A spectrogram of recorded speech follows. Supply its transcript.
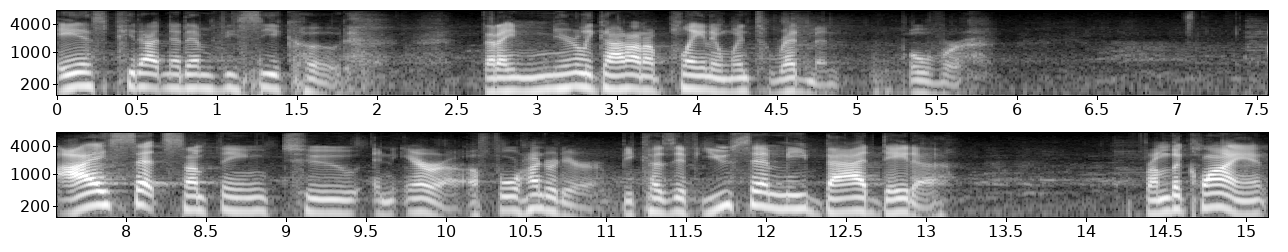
ASP.NET MVC code that I nearly got on a plane and went to Redmond over. I set something to an error, a 400 error, because if you send me bad data from the client,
